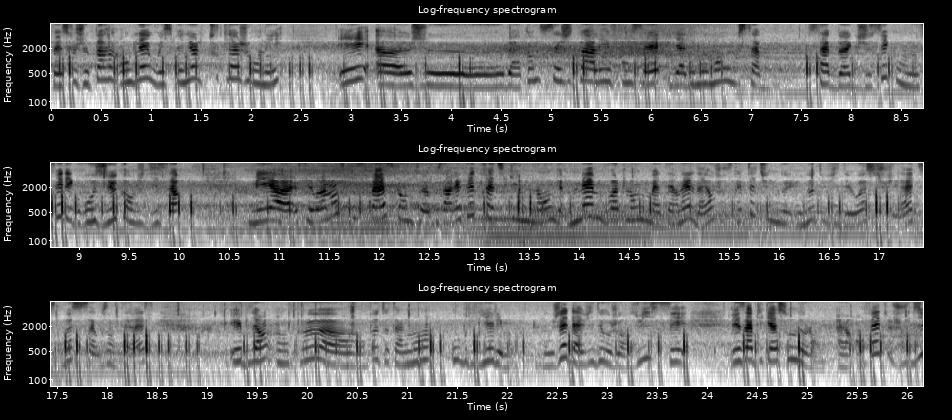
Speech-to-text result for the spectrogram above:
parce que je parle anglais ou espagnol toute la journée et euh, je, bah, quand il s'agit de parler français, il y a des moments où ça, ça bug. Je sais qu'on me fait des gros yeux quand je dis ça, mais euh, c'est vraiment ce qui se passe quand euh, vous arrêtez de pratiquer une langue, même votre langue maternelle. D'ailleurs, je vous ferai peut-être une, autre vidéo à ce sujet-là, dites-moi si ça vous intéresse. Eh bien, on peut, on peut totalement oublier les mots. L'objet de la vidéo aujourd'hui, c'est les applications de langue. Alors, en fait, je vous dis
